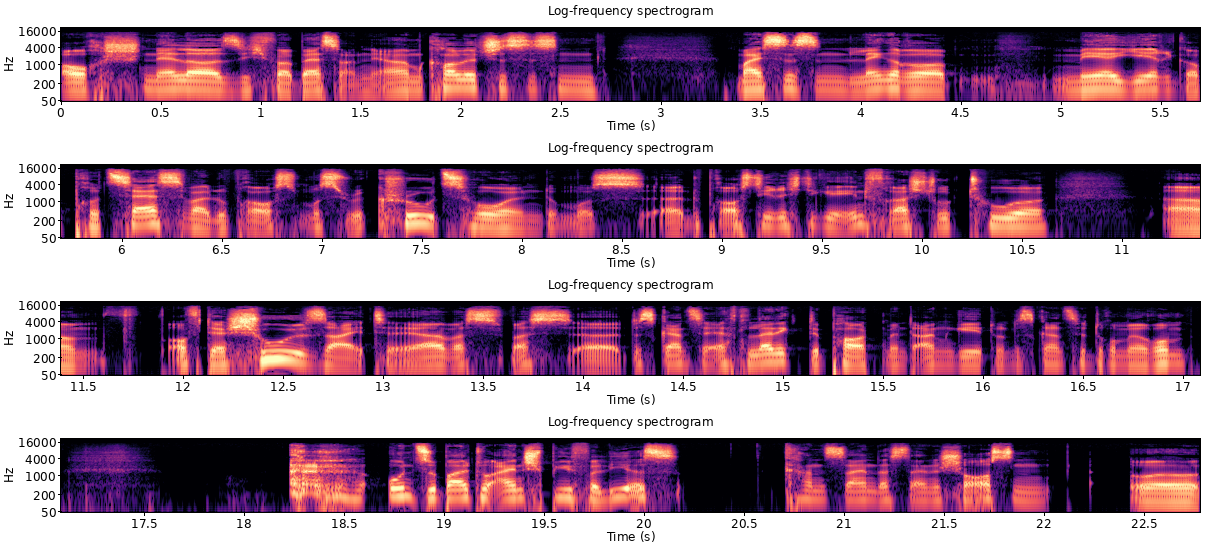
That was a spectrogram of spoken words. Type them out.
auch schneller sich verbessern. Ja, im College ist es ein, meistens ein längerer, mehrjähriger Prozess, weil du brauchst, musst Recruits holen, du musst, äh, du brauchst die richtige Infrastruktur ähm, auf der Schulseite, ja, was, was äh, das ganze Athletic Department angeht und das Ganze drumherum. Und sobald du ein Spiel verlierst, kann es sein, dass deine Chancen äh,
